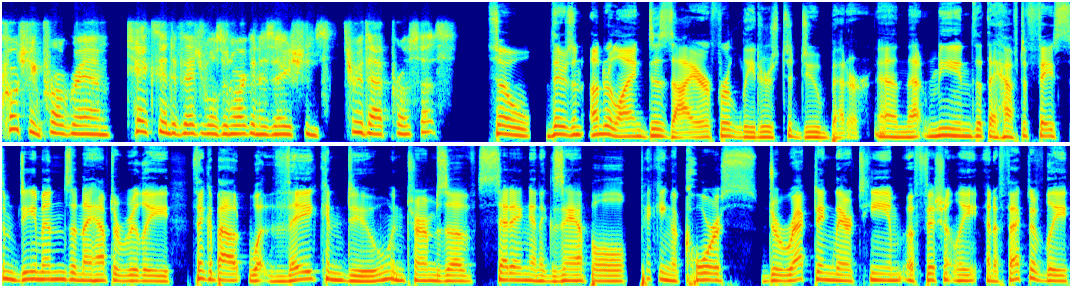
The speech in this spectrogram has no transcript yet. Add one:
coaching program takes individuals and organizations through that process. So there's an underlying desire for leaders to do better. And that means that they have to face some demons and they have to really think about what they can do in terms of setting an example, picking a course, directing their team efficiently and effectively.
